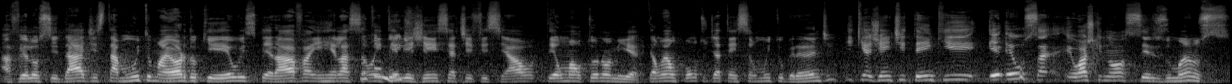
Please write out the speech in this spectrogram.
a velocidade está muito maior do que eu esperava em relação Totalmente. à inteligência artificial ter uma autonomia. Então é um ponto de atenção muito grande e que a gente tem que. Eu, eu, acho que nós, seres humanos,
